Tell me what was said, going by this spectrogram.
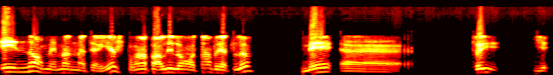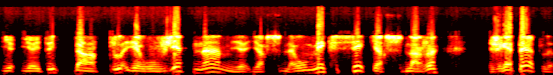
énormément de matériel. Je pourrais en parler longtemps, Brett, là, mais euh, tu sais, il, a été dans il au Vietnam, il a, reçu au Mexique, il a reçu de l'argent. Je répète, là,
